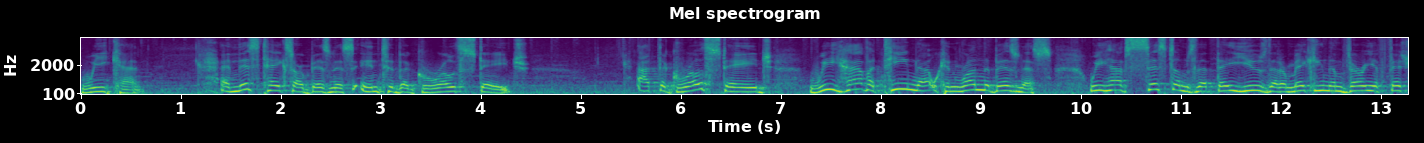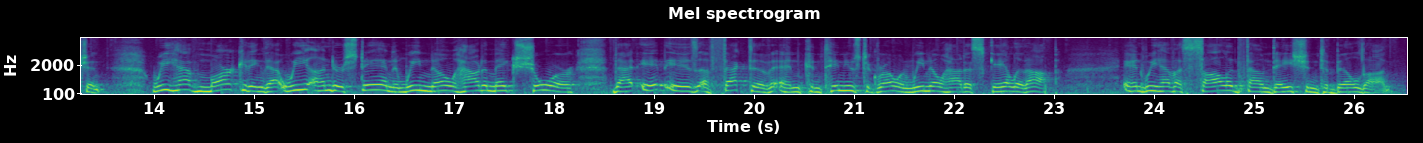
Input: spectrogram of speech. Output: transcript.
we can. And this takes our business into the growth stage. At the growth stage, we have a team that can run the business. We have systems that they use that are making them very efficient. We have marketing that we understand and we know how to make sure that it is effective and continues to grow and we know how to scale it up. And we have a solid foundation to build on.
